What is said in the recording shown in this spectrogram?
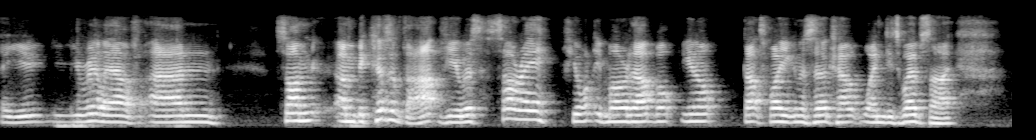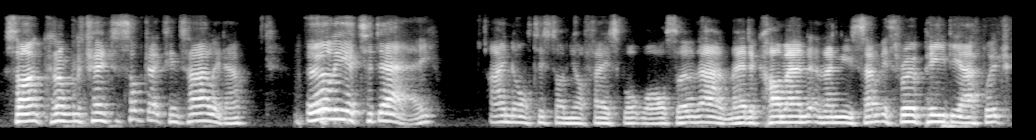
You you really have, and so I'm and because of that, viewers, sorry if you wanted more of that, but you know that's why you're going to search out Wendy's website. So I'm, I'm going to change the subject entirely now. Earlier today, I noticed on your Facebook wall, so I made a comment, and then you sent me through a PDF, which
